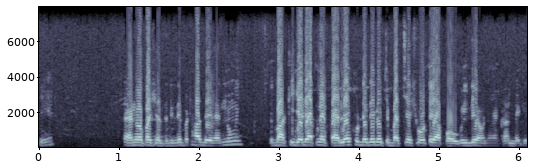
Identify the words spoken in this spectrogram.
ਠੀਕ ਹੈ? ਇਹਨੂੰ ਆਪਾਂ ਛਤਰੀ ਤੇ ਬਿਠਾ ਦੇ, ਇਹਨੂੰ ਵੀ। ਤੇ ਬਾਕੀ ਜਿਹੜੇ ਆਪਣੇ ਪਹਿਲੇ ਖੁੱਡੇ ਦੇ ਵਿੱਚ ਬੱਚੇ ਛੋਟੇ ਆਪਾਂ ਉਹ ਵੀ ਲਿਆਉਣੇ ਆ ਕੱਢ ਕੇ।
